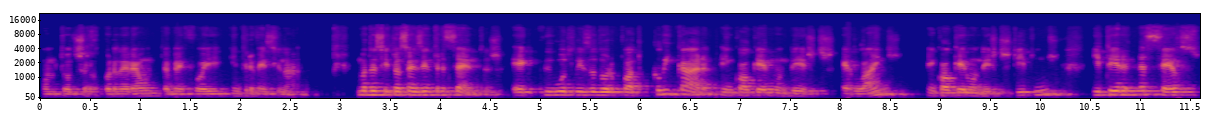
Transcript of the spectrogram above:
como todos recordarão, também foi intervencionado. Uma das situações interessantes é que o utilizador pode clicar em qualquer um destes headlines, em qualquer um destes títulos, e ter acesso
